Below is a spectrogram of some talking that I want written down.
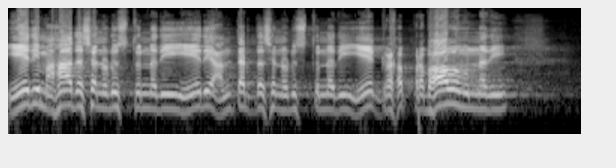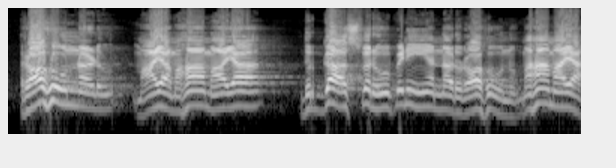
ఏది మహాదశ నడుస్తున్నది ఏది అంతర్దశ నడుస్తున్నది ఏ గ్రహ ప్రభావం ఉన్నది? రాహు ఉన్నాడు మాయా మహామాయా దుర్గా స్వరూపిణి అన్నారు రాహువును. మహామాయ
